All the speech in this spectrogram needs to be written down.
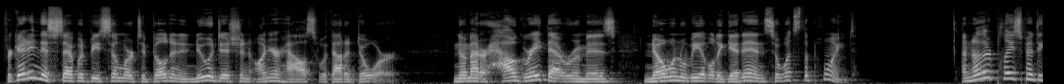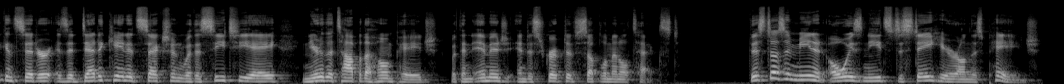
Forgetting this step would be similar to building a new addition on your house without a door. No matter how great that room is, no one will be able to get in, so what's the point? Another placement to consider is a dedicated section with a CTA near the top of the homepage with an image and descriptive supplemental text. This doesn't mean it always needs to stay here on this page.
